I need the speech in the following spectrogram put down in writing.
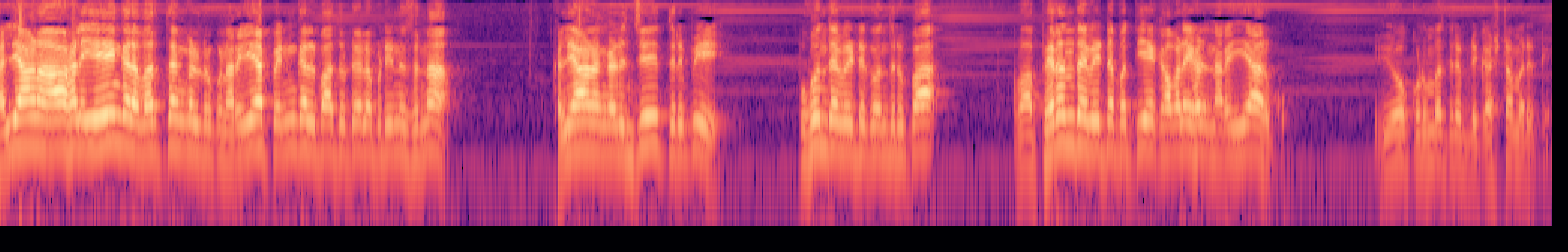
கல்யாணம் ஆகலையேங்கிற வருத்தங்கள் இருக்கும். நிறைய பெண்கள் பார்த்துட்டேன் அப்படின்னு சொன்னா கல்யாணம் கழிஞ்சு திருப்பி புகுந்த வீட்டுக்கு வந்திருப்பா. அவ பிறந்த வீட்டை பத்தியே கவலைகள் நிறைய இருக்கும். ஐயோ குடும்பத்துல இப்படி கஷ்டம் இருக்கு.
